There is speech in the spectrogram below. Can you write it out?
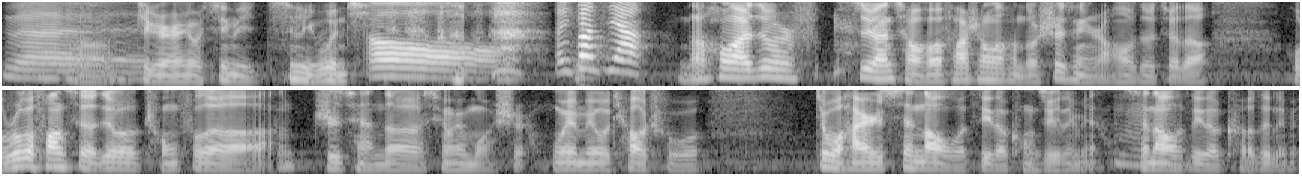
嗯，这个人有心理心理问题。哦，那你放弃啊？那后来就是机缘巧合发生了很多事情，然后就觉得我如果放弃了，就重复了之前的行为模式，我也没有跳出，就我还是陷到我自己的恐惧里面，陷到我自己的壳子里面。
